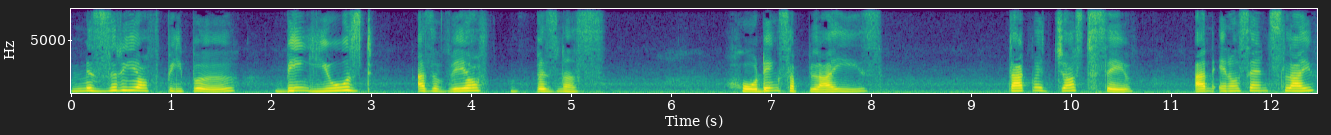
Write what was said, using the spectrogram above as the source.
misery of people being use as a way of business hoarding supplies that may just save an innocent's life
